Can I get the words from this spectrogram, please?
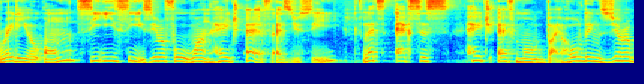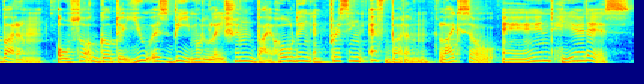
Radio on, CEC 041HF as you see. Let's access HF mode by holding 0 button. Also go to USB modulation by holding and pressing F button, like so. And here it is.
